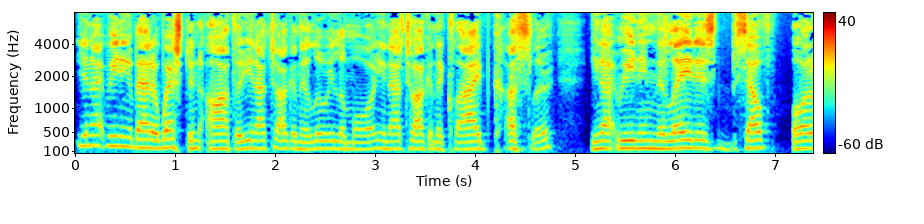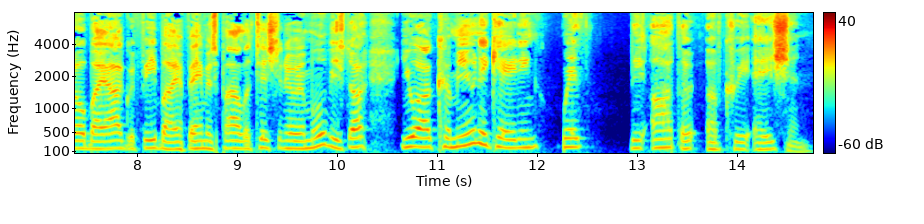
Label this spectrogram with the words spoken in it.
you're not reading about a Western author. You're not talking to Louis L'Amour. You're not talking to Clive Cussler. You're not reading the latest self autobiography by a famous politician or a movie star. You are communicating with the author of creation.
